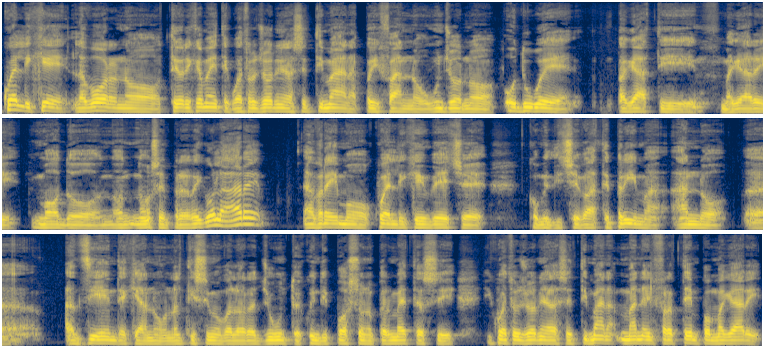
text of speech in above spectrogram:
quelli che lavorano teoricamente quattro giorni alla settimana, poi fanno un giorno o due pagati magari in modo non, non sempre regolare, avremo quelli che invece, come dicevate prima, hanno eh, aziende che hanno un altissimo valore aggiunto e quindi possono permettersi i quattro giorni alla settimana, ma nel frattempo magari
